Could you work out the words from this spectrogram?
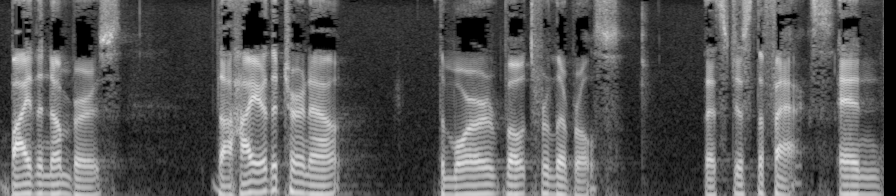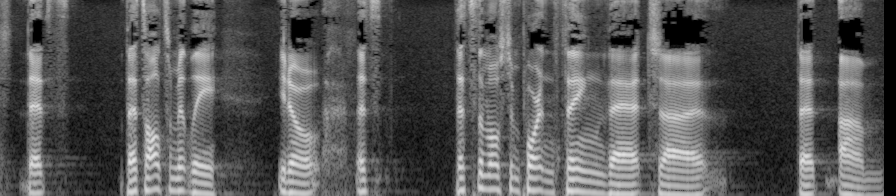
by the numbers, the higher the turnout, the more votes for liberals. That's just the facts, and that's that's ultimately, you know, that's that's the most important thing that uh, that um,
